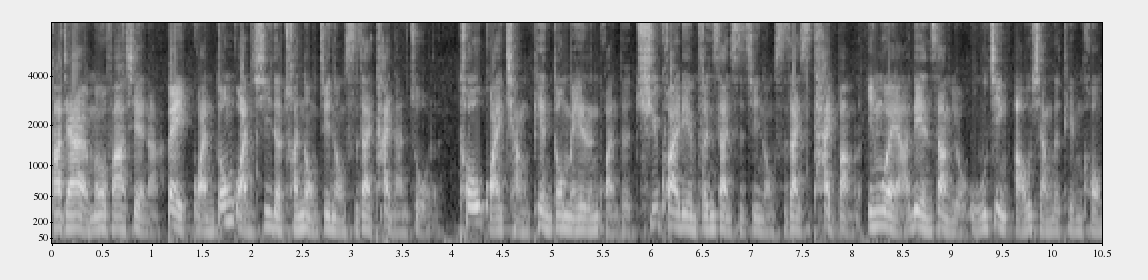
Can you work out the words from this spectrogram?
大家有没有发现啊？被管东管西的传统金融实在太难做了。偷拐抢骗都没人管的区块链分散式金融实在是太棒了，因为啊，链上有无尽翱翔的天空，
